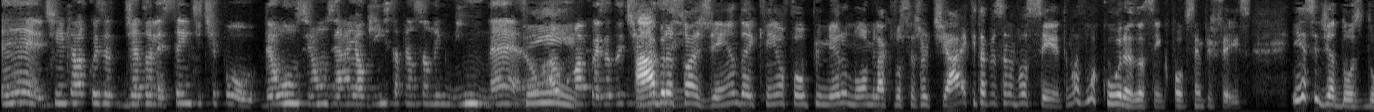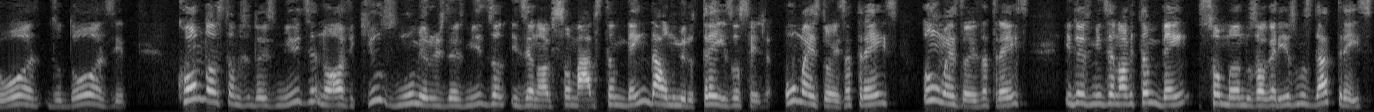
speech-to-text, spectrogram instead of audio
É, tinha aquela coisa de adolescente, tipo, deu 11, 11, ai, alguém está pensando em mim, né? Sim. Alguma coisa do tipo Abra assim. sua agenda e quem for o primeiro nome lá que você sortear é que tá pensando em você. Tem umas loucuras assim que o povo sempre fez. E esse dia 12 do, do 12, como nós estamos em 2019, que os números de 2019 somados também dá o número 3, ou seja, 1 mais 2 dá 3, 1 mais 2 dá 3, e 2019 também, somando os algarismos, dá 3.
